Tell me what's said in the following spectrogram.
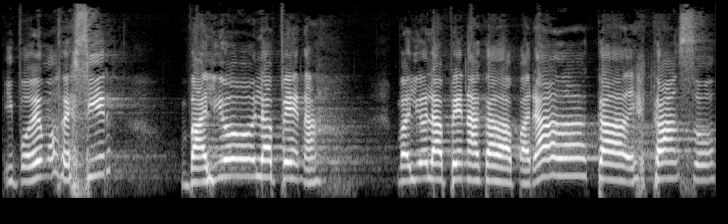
y podemos decir, valió la pena. Valió la pena cada parada, cada descanso,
